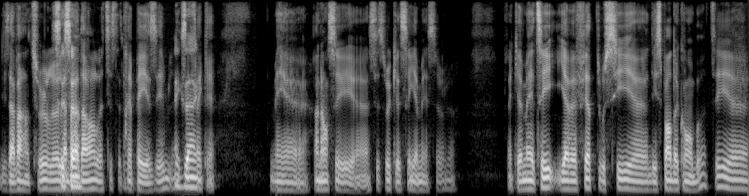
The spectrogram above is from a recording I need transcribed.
les aventures, là. Labrador, c'était très paisible. Exact. Que- mais, euh, ah non, c'est c'est sûr que ça, il aimait ça. Là. Fait que, mais, tu sais, il avait fait aussi euh, des sports de combat, tu sais, euh,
